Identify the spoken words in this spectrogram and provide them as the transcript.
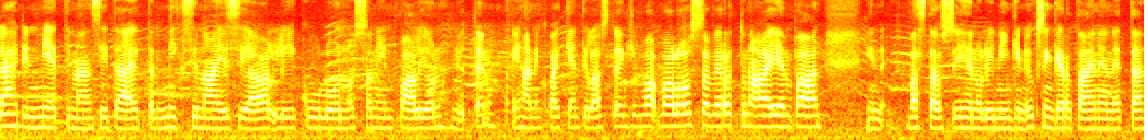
lähdin miettimään sitä, että miksi naisia liikkuu luonnossa niin paljon nyt ihan niin kaikkien tilastojenkin valossa verrattuna aiempaan, niin vastaus siihen oli niinkin yksinkertainen, että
